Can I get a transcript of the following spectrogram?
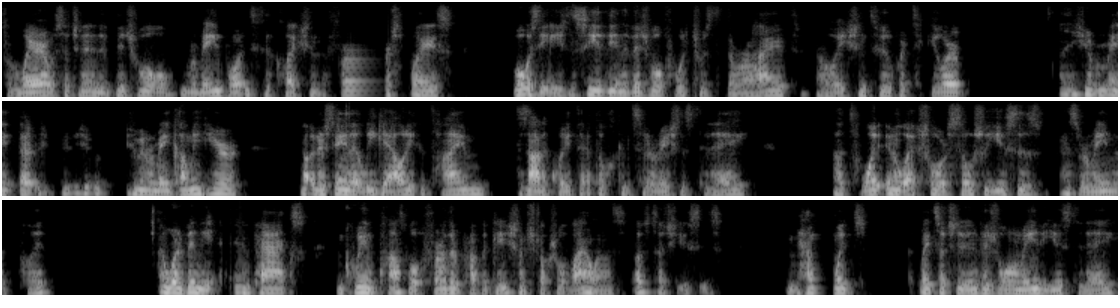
from where was such an individual remain brought into the collection in the first place? What was the agency of the individual for which was derived in relation to particular human remain, uh, human remain coming here, understanding that legality at the time does not equate to ethical considerations today. Uh, to what intellectual or social uses has the remain put? And what have been the impacts, including possible further propagation of structural violence of such uses? And how might, might such an individual remain be used today?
